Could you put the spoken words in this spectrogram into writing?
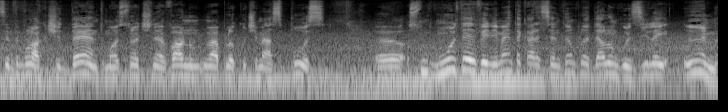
se întâmplă un accident, mă sună cineva, nu, nu mi-a plăcut ce mi-a spus. Uh, sunt multe evenimente care se întâmplă de-a lungul zilei în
